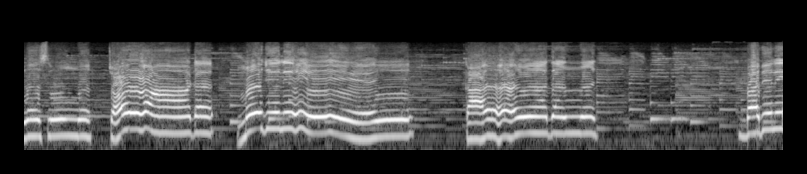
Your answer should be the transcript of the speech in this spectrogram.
మనసున్న చోట మజిలీ కాదన్న బదిలీ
